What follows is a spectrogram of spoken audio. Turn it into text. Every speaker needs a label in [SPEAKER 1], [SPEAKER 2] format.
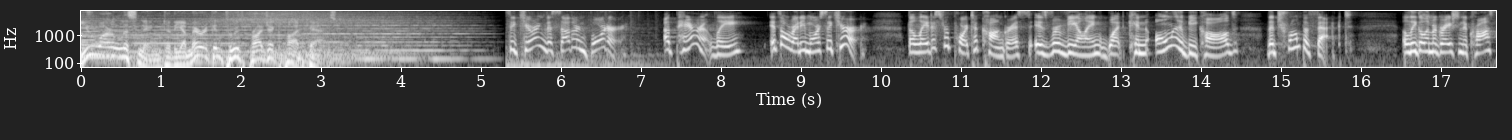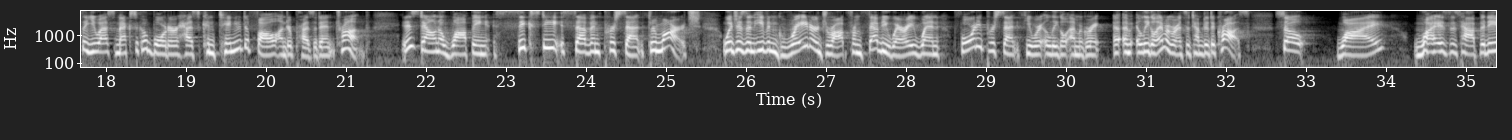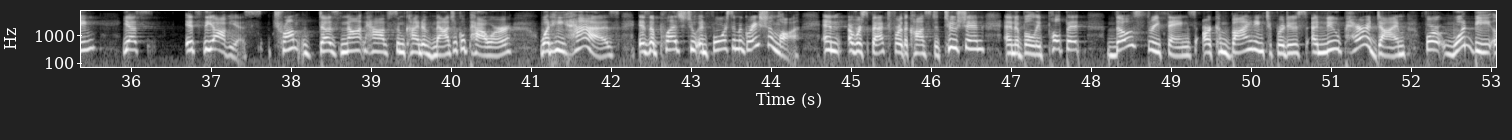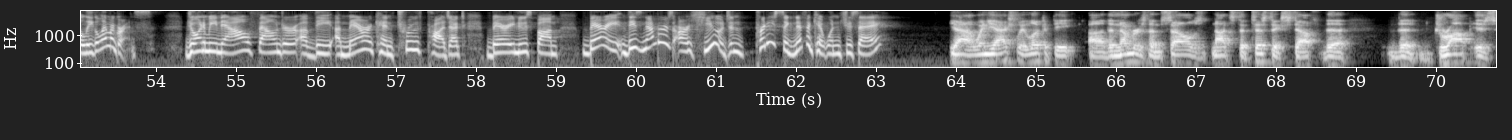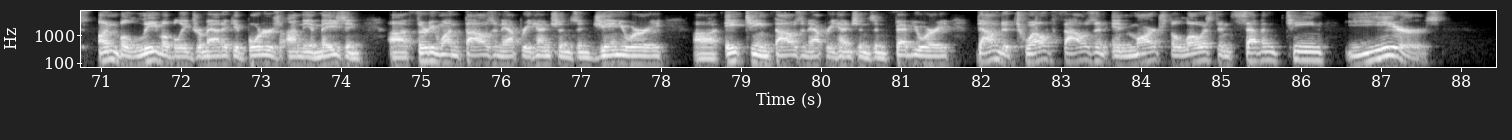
[SPEAKER 1] You are listening to the American Truth Project podcast.
[SPEAKER 2] Securing the southern border. Apparently, it's already more secure. The latest report to Congress is revealing what can only be called the Trump effect. Illegal immigration across the U.S. Mexico border has continued to fall under President Trump. It is down a whopping 67% through March, which is an even greater drop from February when 40% fewer illegal, immigrant, uh, illegal immigrants attempted to cross. So, why? Why is this happening? Yes, it's the obvious. Trump does not have some kind of magical power. What he has is a pledge to enforce immigration law and a respect for the Constitution and a bully pulpit. Those three things are combining to produce a new paradigm for would be illegal immigrants. Joining me now, founder of the American Truth Project, Barry Nussbaum. Barry, these numbers are huge and pretty significant, wouldn't you say?
[SPEAKER 3] Yeah, when you actually look at the uh, the numbers themselves, not statistics stuff, the the drop is unbelievably dramatic. It borders on the amazing. Uh, 31,000 apprehensions in January, uh, 18,000 apprehensions in February, down to 12,000 in March, the lowest in 17 years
